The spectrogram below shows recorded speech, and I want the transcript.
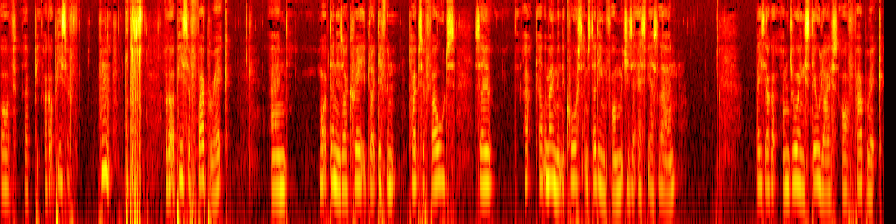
of a, I got a piece of I got a piece of fabric, and what I've done is I created like different types of folds. So at, at the moment, the course I'm studying from, which is at SVS Learn, basically I I'm drawing still lifes of fabric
